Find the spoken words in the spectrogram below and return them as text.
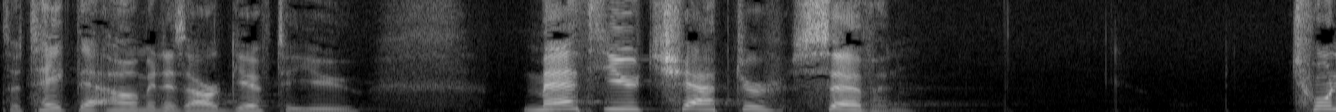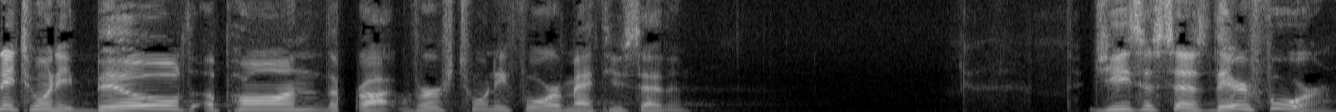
So take that home. It is our gift to you. Matthew chapter 7. 2020, build upon the rock. Verse 24 of Matthew 7. Jesus says, Therefore,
